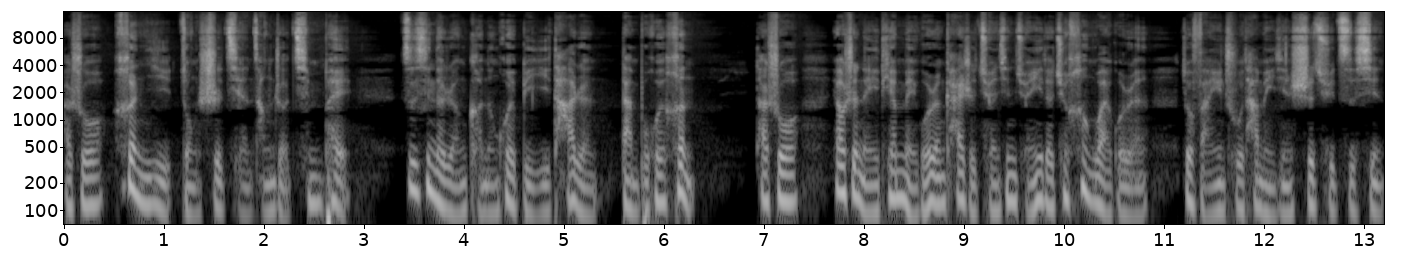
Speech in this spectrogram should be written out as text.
他说：“恨意总是潜藏着钦佩，自信的人可能会鄙夷他人，但不会恨。”他说：“要是哪一天美国人开始全心全意地去恨外国人，就反映出他们已经失去自信。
